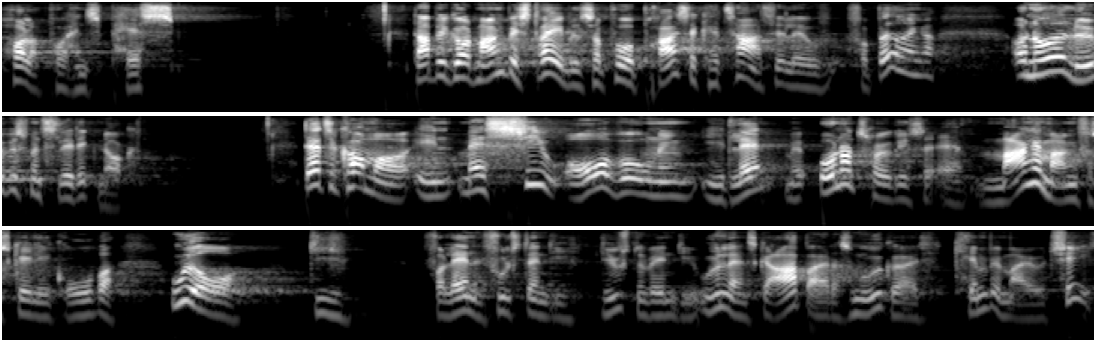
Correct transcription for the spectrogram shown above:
holder på hans pas. Der er blevet gjort mange bestræbelser på at presse Katar til at lave forbedringer, og noget lykkes, men slet ikke nok. Dertil kommer en massiv overvågning i et land med undertrykkelse af mange, mange forskellige grupper, udover de for landet fuldstændig livsnødvendige udenlandske arbejdere, som udgør et kæmpe majoritet,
